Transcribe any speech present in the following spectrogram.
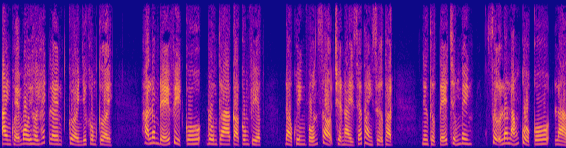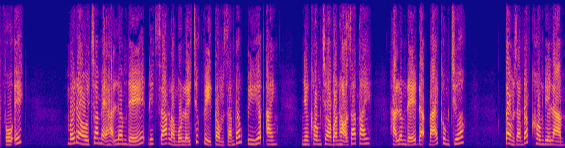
Anh khóe môi hơi hếch lên, cười như không cười. Hạ Lâm Đế vì cô buông tha cả công việc, Đào Khuynh vốn sợ chuyện này sẽ thành sự thật, nhưng thực tế chứng minh sự lo lắng của cô là vô ích. Mới đầu cha mẹ Hạ Lâm Đế đích xác là muốn lấy chức vị tổng giám đốc uy hiếp anh, nhưng không chờ bọn họ ra tay, Hạ Lâm Đế đã bãi công trước. Tổng giám đốc không đi làm,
